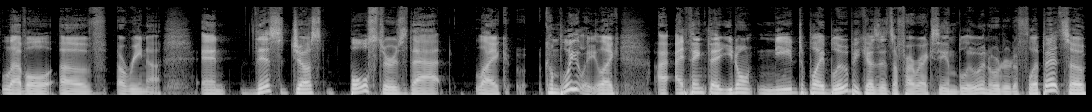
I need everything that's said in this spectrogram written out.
level of arena. And this just bolsters that like completely. Like I, I think that you don't need to play blue because it's a phyrexian blue in order to flip it. So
